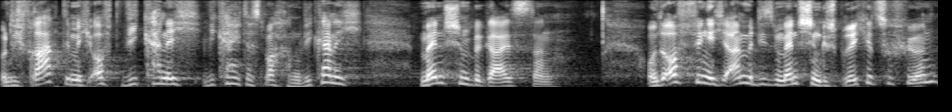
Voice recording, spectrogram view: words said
und ich fragte mich oft, wie kann ich, wie kann ich das machen? Wie kann ich Menschen begeistern? Und oft fing ich an, mit diesen Menschen Gespräche zu führen,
